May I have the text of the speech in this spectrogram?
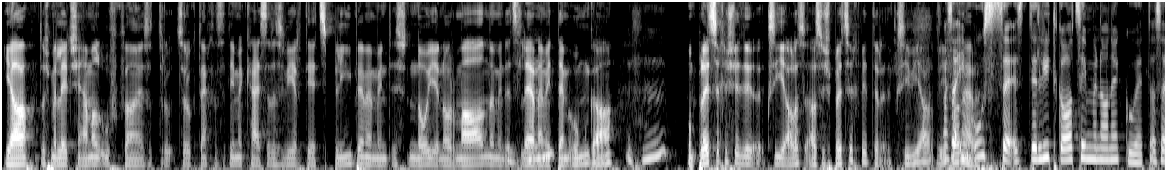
Ja, das ist mir letztes Jahr auch mal aufgefallen. Also zurück- zurückdenken, es hat immer geheißen, das wird jetzt bleiben, wir müssen das neue Normal, wir müssen jetzt lernen, Mhm. mit dem umgehen. Mhm. Und plötzlich ist wieder alles, also ist plötzlich wieder wie, wie Also im vorher. Aussen, es- den Leuten geht es immer noch nicht gut. Also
